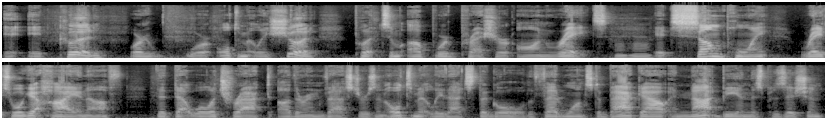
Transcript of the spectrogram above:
it, it could or or ultimately should put some upward pressure on rates. Mm-hmm. At some point, rates will get high enough that that will attract other investors. And ultimately that's the goal. The fed wants to back out and not be in this position.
